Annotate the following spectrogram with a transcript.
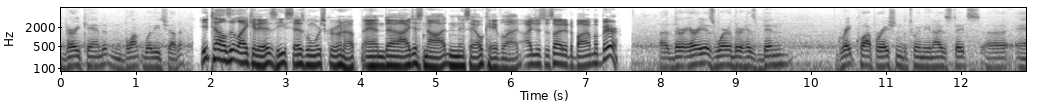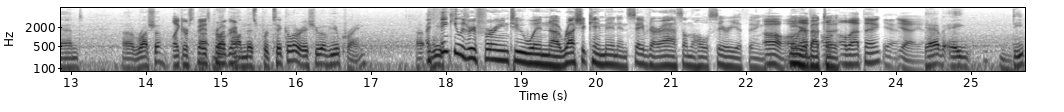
very candid and blunt with each other. He tells it like it is. He says when we're screwing up, and uh, I just nod and they say, "Okay, Vlad." I just decided to buy him a beer. Uh, there are areas where there has been great cooperation between the United States uh, and uh, Russia, Like our space Uh, program? on this particular issue of Ukraine. uh, I we- think he was referring to when uh, Russia came in and saved our ass on the whole Syria thing. Oh, oh, we were about to. all, all that thing. Yeah. yeah, yeah. We have a deep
